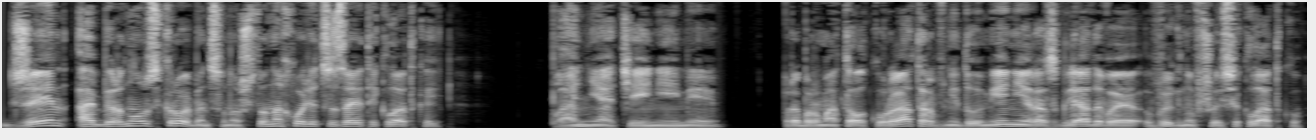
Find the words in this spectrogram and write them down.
Джейн обернулась к Робинсону. Что находится за этой кладкой? «Понятия не имею», — пробормотал куратор в недоумении, разглядывая выгнувшуюся кладку.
